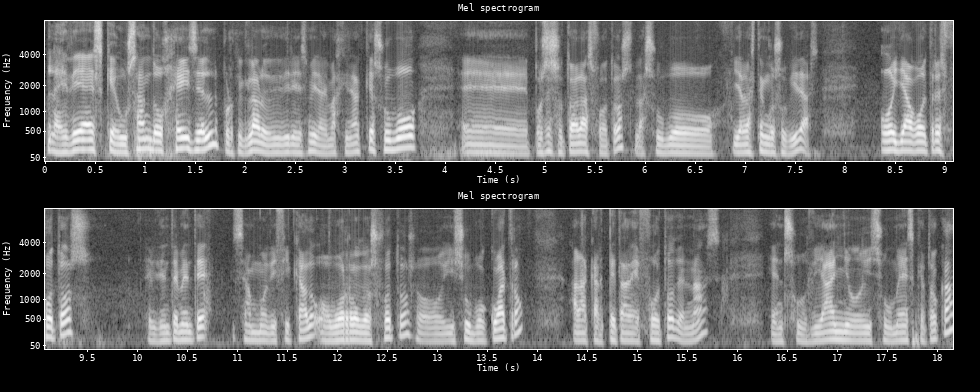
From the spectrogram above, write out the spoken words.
la idea es que usando Hazel, porque claro, diréis, mira, imaginad que subo, eh, pues eso, todas las fotos, las subo, ya las tengo subidas. Hoy hago tres fotos, evidentemente se han modificado o borro dos fotos o, y subo cuatro a la carpeta de foto del NAS en su año y su mes que toca,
